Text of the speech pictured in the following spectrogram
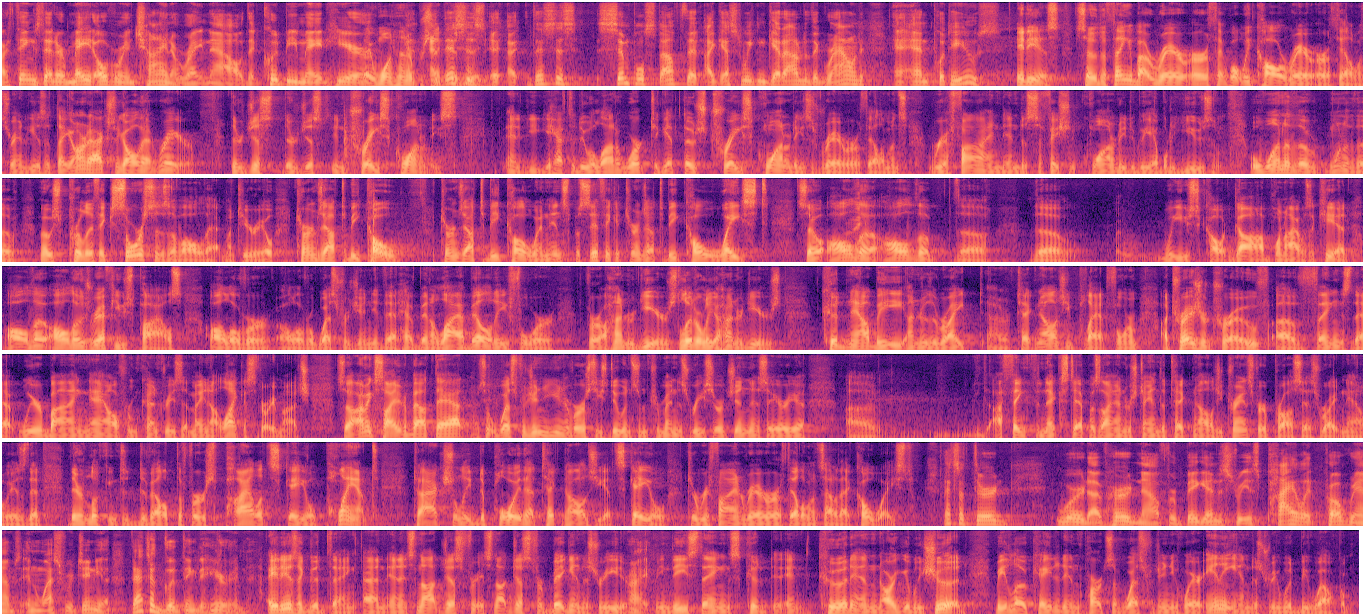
are things that are made over in China right now that could be made here. They 100% and, this is uh, uh, this is simple stuff that I guess we can get out of the ground and, and, put to use. It is. So the thing about rare earth, what we call rare earth elements, Randy, is that they aren't actually all that rare. They're just they're just in trace quantities and you have to do a lot of work to get those trace quantities of rare earth elements refined into sufficient quantity to be able to use them. Well, one of the, one of the most prolific sources of all that material turns out to be coal. Turns out to be coal, and in specific, it turns out to be coal waste. So all right. the all the the the we used to call it gob when I was a kid. All the all those refuse piles all over all over West Virginia that have been a liability for for 100 years, literally 100 years, could now be, under the right uh, technology platform, a treasure trove of things that we're buying now from countries that may not like us very much. So I'm excited about that. So West Virginia University is doing some tremendous research in this area. Uh, I think the next step, as I understand the technology transfer process right now, is that they're looking to develop the first pilot scale plant to actually deploy that technology at scale to refine rare earth elements out of that coal waste. That's a third word I've heard now for big industry is pilot programs in West Virginia. That's a good thing to hear, isn't it? It is a good thing, and, and it's not just for it's not just for big industry either. Right. I mean, these things could and could and arguably should be located in parts of West Virginia where any industry would be welcome.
